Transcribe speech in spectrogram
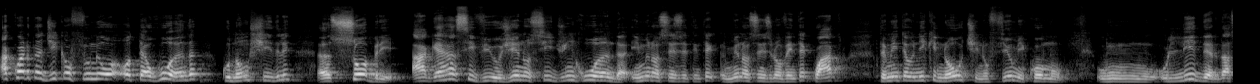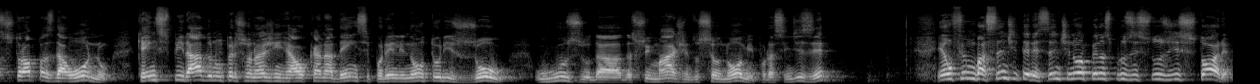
A quarta dica é o filme Hotel Ruanda, com Don Shidley, eh, sobre a guerra civil, o genocídio em Ruanda em 1980, 1994. Também tem o Nick Nolte no filme como um, o líder das tropas da ONU, que é inspirado num personagem real canadense, porém ele não autorizou o uso da, da sua imagem, do seu nome, por assim dizer. É um filme bastante interessante não apenas para os estudos de história,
